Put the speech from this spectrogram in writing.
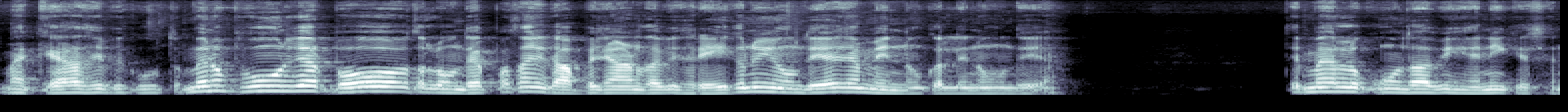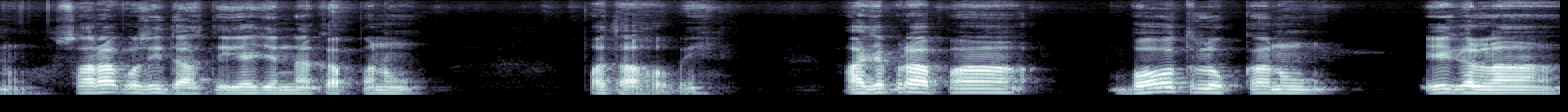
ਮੈਂ ਕਿਹਾ ਸੀ ਵੀ ਕੂਤ ਮੈਨੂੰ ਫੋਨ ਯਾਰ ਬਹੁਤ ਲਾਉਂਦੇ ਆ, ਪਤਾ ਨਹੀਂ ਰੱਬ ਜਾਣਦਾ ਵੀ ਹਰੇਕ ਨੂੰ ਹੀ ਆਉਂਦੇ ਆ ਜਾਂ ਮੈਨੂੰ ਇਕੱਲੇ ਨੂੰ ਆਉਂਦੇ ਆ। ਤੇ ਮੈਂ ਲੁਕਾਉਂਦਾ ਵੀ ਹੈ ਨਹੀਂ ਕਿਸੇ ਨੂੰ। ਸਾਰਾ ਕੁਝ ਹੀ ਦੱਸਦੀ ਆ, ਜਿੰਨਾ ਕੁ ਆਪਾਂ ਨੂੰ ਪਤਾ ਹੋਵੇ। ਅੱਜ ਭਰਾ ਆਪਾਂ ਬਹੁਤ ਲੋਕਾਂ ਨੂੰ ਇਹ ਗੱਲਾਂ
